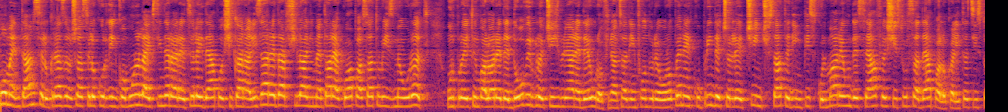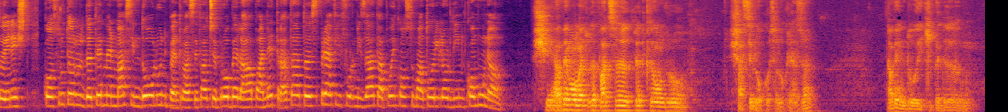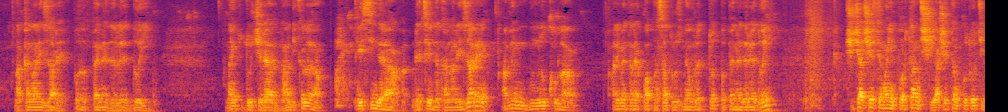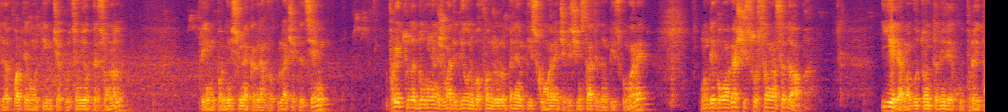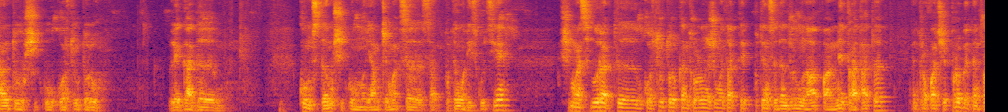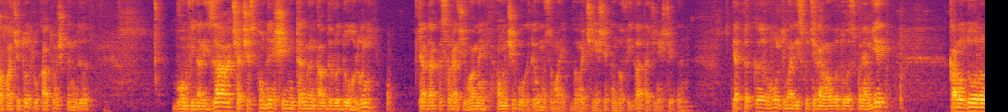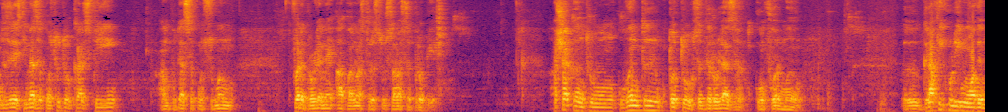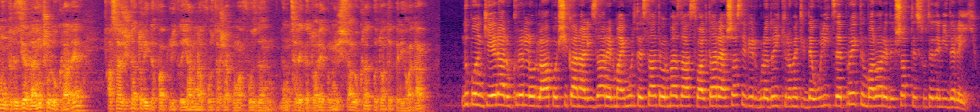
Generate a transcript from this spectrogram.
Momentan se lucrează în șase locuri din comună la extinderea rețelei de apă și canalizare, dar și la alimentarea cu apă a satului Zmeurăt. Un proiect în valoare de 2,5 milioane de euro, finanțat din fonduri europene, cuprinde cele 5 sate din Piscul Mare, unde se află și sursa de apă a localității Stoienești. Constructorul dă termen maxim două luni pentru a se face probe la apa netratată, spre a fi furnizată apoi consumatorilor din comună. Și avem momentul de față, cred că în vreo șase locuri se lucrează. Avem două echipe de la canalizare pe PNDL 2 la introducerea, adică la extinderea rețelei de canalizare. Avem lucru la alimentarea cu apă în satul Zmeură, tot pe PNDL 2. Și ceea ce este mai important și așteptăm cu toții de foarte mult timp, ce puțin eu personal, prin promisiunea care le-am făcut la cetățeni, proiectul de 2 milioane jumate de euro pe fonduri europene în Piscu Mare, cele 5 state din Piscu Mare, unde vom avea și sursa noastră de apă. Ieri am avut o întâlnire cu proiectantul și cu constructorul legat de cum stăm și cum i-am chemat să, să putem o discuție și m-a asigurat uh, constructorul că într-o lună jumătate putem să dăm drumul la apa netratată pentru a face probe, pentru a face totul, că atunci când vom finaliza, ceea ce spunem și în termen cam de vreo două luni, chiar dacă săracii oameni au început câte unul să mai, mai cine știe când o fi gata, cine știe când, Iată că în ultima discuție care am avut-o, vă spuneam ieri, cam în două luni de zile estimează constructorul că ar fi, am putea să consumăm fără probleme apa noastră, sursa noastră proprie. Așa că, într-un cuvânt, totul se derulează conform uh, graficului, nu avem întârzieri la nicio lucrare, asta și datorită faptului că iarna a fost așa cum a fost de înțelegătoare cu noi și s-a lucrat pe toată perioada. După încheierea lucrărilor la apă și canalizare, în mai multe state urmează asfaltarea 6,2 km de ulițe, proiect în valoare de 700.000 de lei.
